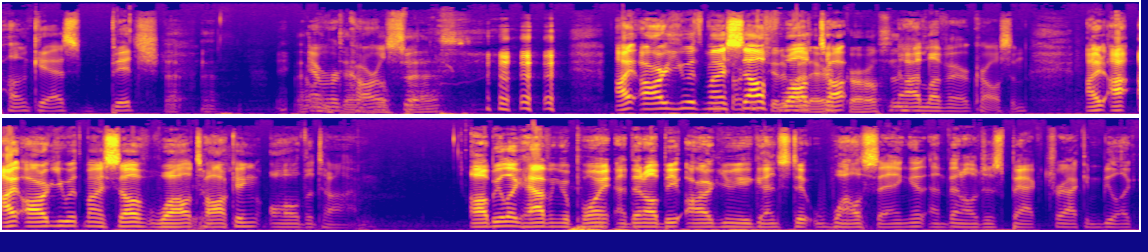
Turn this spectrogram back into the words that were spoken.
punk ass bitch. That, that, that Karlsson. fast. I argue with myself while talking. No, I love Erik Karlsson. I, I I argue with myself while talking all the time. I'll be like having a point, and then I'll be arguing against it while saying it, and then I'll just backtrack and be like,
